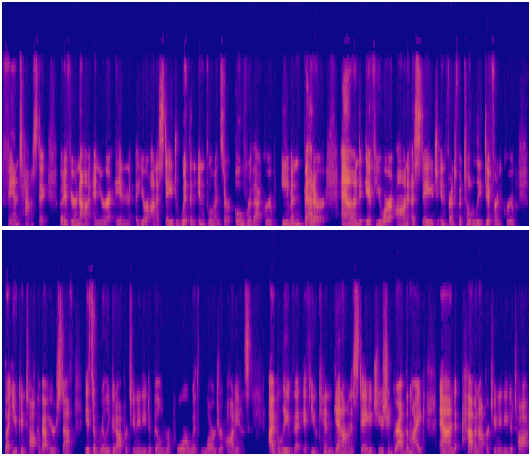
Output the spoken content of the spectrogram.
fantastic. But if you're not and you're in you're on a stage with an influencer over that group, even better. And if you are on a stage in front of a totally different group, but you can talk about your stuff, it's a really good opportunity to build rapport with larger audience. I believe that if you can get on a stage, you should grab the mic and have an opportunity to talk.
